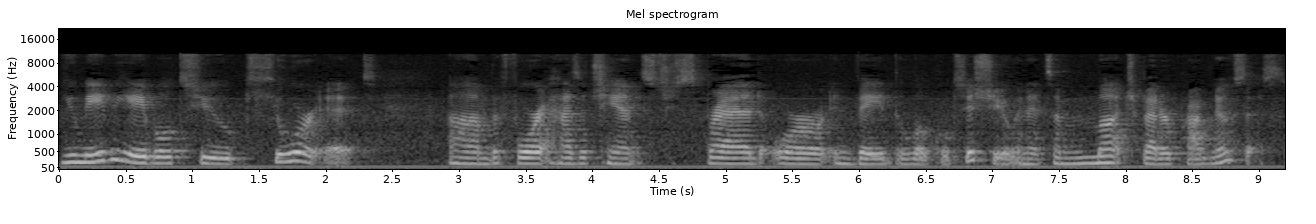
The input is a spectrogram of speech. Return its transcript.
you may be able to cure it um, before it has a chance to spread or invade the local tissue, and it's a much better prognosis.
